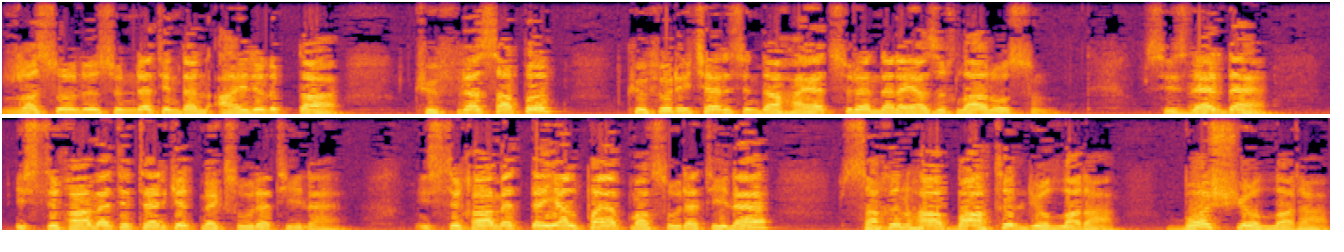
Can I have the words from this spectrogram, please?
Resulü sünnetinden ayrılıp da küfre sapıp küfür içerisinde hayat sürenlere yazıklar olsun. Sizler de istikameti terk etmek suretiyle, istikamette yalpa yapmak suretiyle sakın ha batıl yollara, boş yollara,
